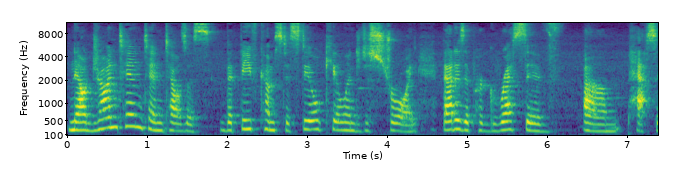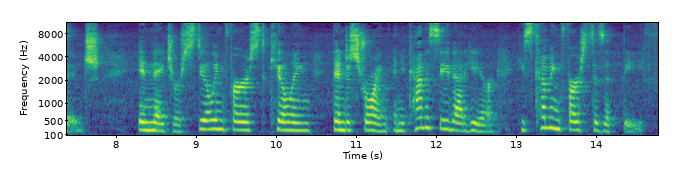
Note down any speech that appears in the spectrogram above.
Now, John 10 10 tells us the thief comes to steal, kill, and to destroy. That is a progressive um, passage in nature stealing first, killing, then destroying. And you kind of see that here. He's coming first as a thief.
